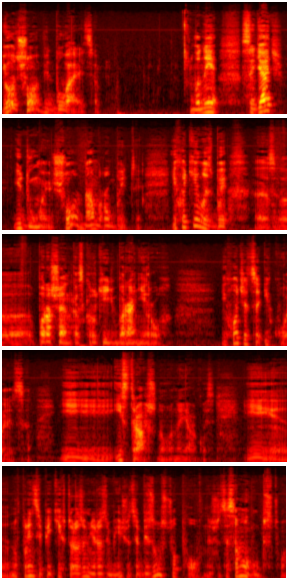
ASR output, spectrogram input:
І от що відбувається. Вони сидять і думають, що нам робити. І хотілося б е, е, Порошенка скрутити в бараній рог. І хочеться, і колеться. І, і страшно воно якось. І, ну, в принципі, ті, хто розумні, розуміють, що це безумство повне, що це самогубство.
